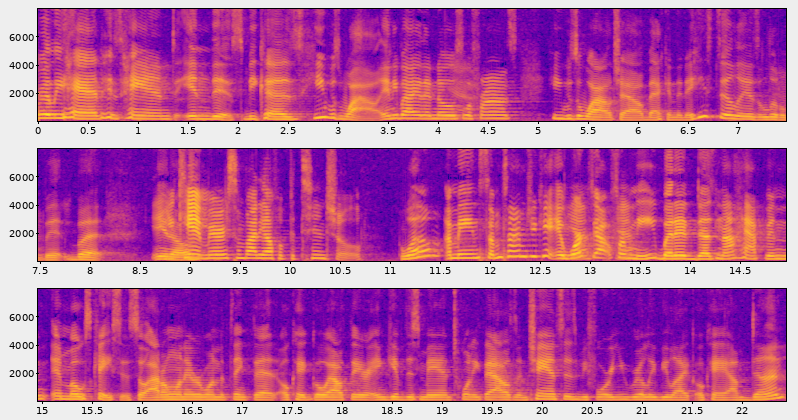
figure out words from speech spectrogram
really had His hand in this because He was wild. Anybody that knows LaFrance, he was a wild child back in the day. He still is a little bit, but you, you know, can't marry somebody off of potential. Well, I mean, sometimes you can't. It worked out for yeah. me, but it does not happen in most cases. So I don't want everyone to think that okay, go out there and give this man twenty thousand chances before you really be like, okay, I'm done.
